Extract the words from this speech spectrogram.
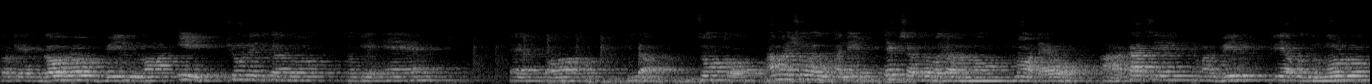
તો કે ગૌરવ, વિલ, નોટ, ઈટ. શું નથી કરતો તો કે એન એપલ જો તો આમાં શું આવ્યું? ખાલી એક શબ્દ વધારાનો નોટ આવ્યો. આ હકાર છે, એમાં વિલ ક્રિયાપદનું મૂળ રૂપ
